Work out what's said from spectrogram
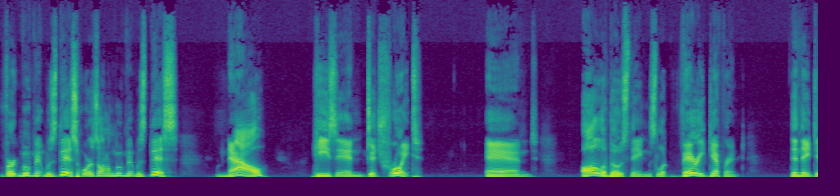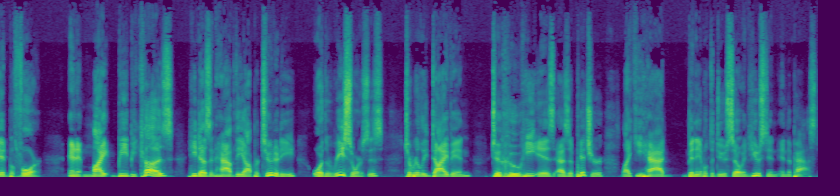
vert movement was this, horizontal movement was this. Now he's in Detroit. And all of those things look very different than they did before. And it might be because he doesn't have the opportunity or the resources to really dive in to who he is as a pitcher like he had been able to do so in Houston in the past.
